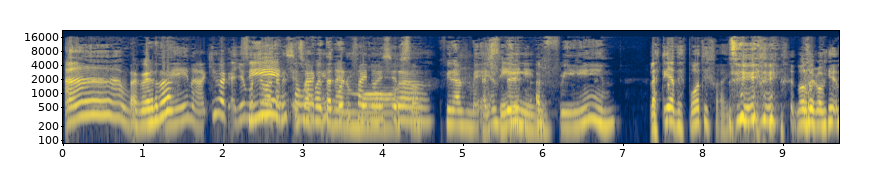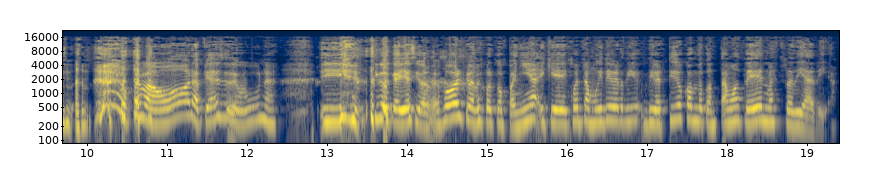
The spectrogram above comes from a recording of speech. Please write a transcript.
Ah, ¿Te acuerdas? buena, qué bacán. Yo Sí, bacán esa eso weá fue que tan Spotify hermoso. nos hiciera Finalmente. Al fin. Al fin. Las tías de Spotify. Sí. Nos recomiendan. Por favor, apiádese de una. Y digo que haya sido lo mejor, que la mejor compañía y que encuentra muy divertido, cuando contamos de nuestro día a día.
